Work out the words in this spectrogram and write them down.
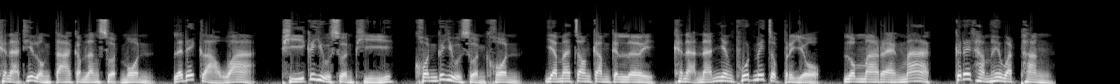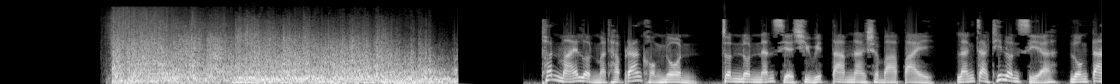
ขณะที่หลวงตากำลังสวดมนต์และได้กล่าวว่า ผีก็อยู่ส่วนผี คนก็อยู่ส่วนคน อย่ามาจองกรรมกันเลย ขณะนั้นยังพูดไม่จบประโยค ลมมาแรงมาก ก็ได้ทำให้วัดพังท่อนไม้หล่นมาทับร่างของนนท์จนนนท์นั้นเสียชีวิตตามนางชบาไป หลังจากที่นนเสีย หลวงตา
